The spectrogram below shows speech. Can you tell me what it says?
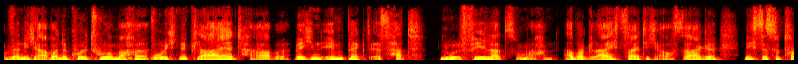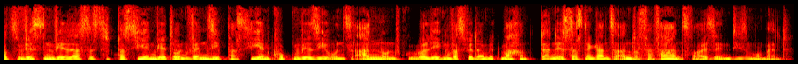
Wenn ich aber eine Kultur mache, wo ich eine Klarheit habe, welchen Impact es hat, null Fehler zu machen, aber gleichzeitig auch sage, nichtsdestotrotz wissen wir, dass es passieren wird und wenn sie passieren, gucken wir sie uns an und überlegen, was wir damit machen. Dann ist das eine ganz andere Verfahrensweise in diesem Moment.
